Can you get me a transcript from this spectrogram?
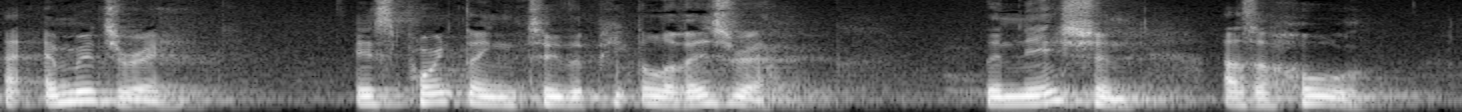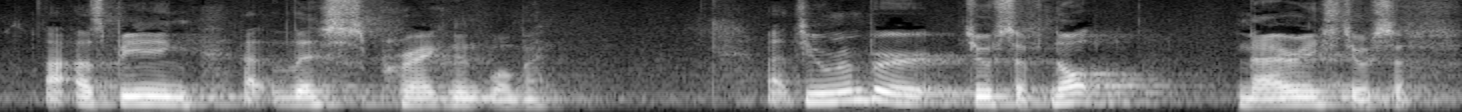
uh, imagery is pointing to the people of Israel, the nation as a whole, uh, as being uh, this pregnant woman. Uh, do you remember Joseph? Not Mary's Joseph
